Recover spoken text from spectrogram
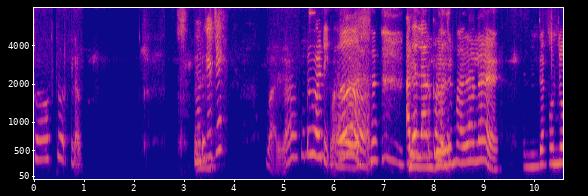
ക്രാഫ്റ്റ് വർക്കില്ല ചേച്ചി മഴ അല്ലേ എന്റെ പൊന്നു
